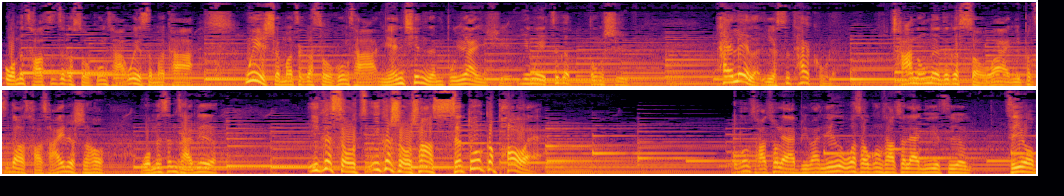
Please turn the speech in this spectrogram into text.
我们炒制这个手工茶，为什么它，为什么这个手工茶年轻人不愿意学？因为这个东西太累了，也是太苦了。茶农的这个手啊，你不知道炒茶叶的时候，我们生产的，一个手一个手上十多个泡哎。手工炒出来，比方你我手工炒出来，你只有只有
